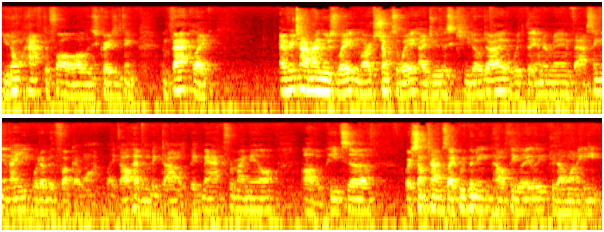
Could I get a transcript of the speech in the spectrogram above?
You don't have to follow all these crazy things. In fact, like every time I lose weight and large chunks of weight, I do this keto diet with the intermittent fasting, and I eat whatever the fuck I want. Like I'll have a McDonald's Big Mac for my meal. I'll have a pizza, or sometimes like we've been eating healthy lately because I want to eat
